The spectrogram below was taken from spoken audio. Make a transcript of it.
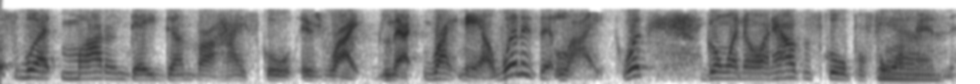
us what modern day Dunbar High School is right right now. What is it like? What's going on? How's the school performing? Yeah.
